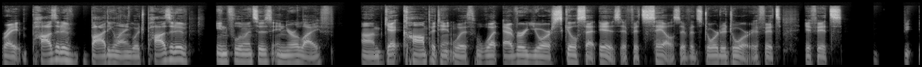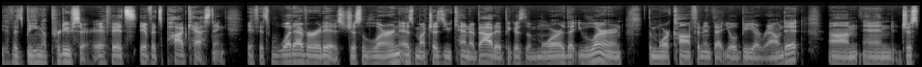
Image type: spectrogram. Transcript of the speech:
right? Positive body language, positive influences in your life. Um, get competent with whatever your skill set is. If it's sales, if it's door to door, if it's if it's if it's being a producer, if it's if it's podcasting, if it's whatever it is, just learn as much as you can about it because the more that you learn, the more confident that you'll be around it. Um, and just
